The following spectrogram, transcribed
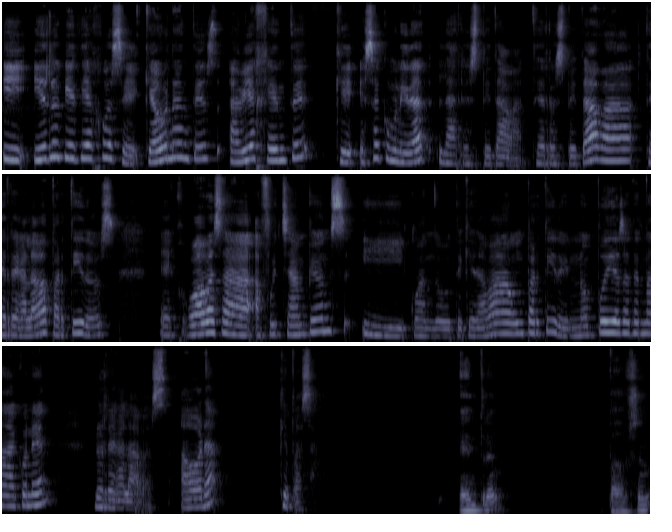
Y, y es lo que decía José, que aún antes había gente que esa comunidad la respetaba, te respetaba, te regalaba partidos, eh, jugabas a, a Food Champions y cuando te quedaba un partido y no podías hacer nada con él, lo regalabas. Ahora, ¿qué pasa? Entran, pausan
